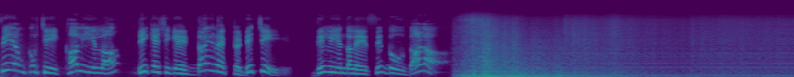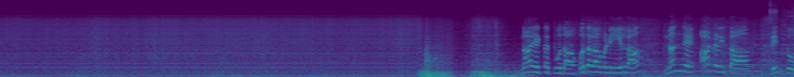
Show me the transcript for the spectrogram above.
ಸಿಎಂ ಕುರ್ಚಿ ಖಾಲಿ ಇಲ್ಲ. ಡಿಕೆಶಿಗೆ ಡೈರೆಕ್ಟ್ ಡಿಚ್ಚಿ, ದಿಲ್ಲಿಯಿಂದಲೇ ಸಿದ್ದು ದಾಳ. ನಾಯಕತ್ವದ ಬದಲಾವಣೆ ಇಲ್ಲ, ನಂದೇ ಆಡಳಿತ, ಸಿದ್ದು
